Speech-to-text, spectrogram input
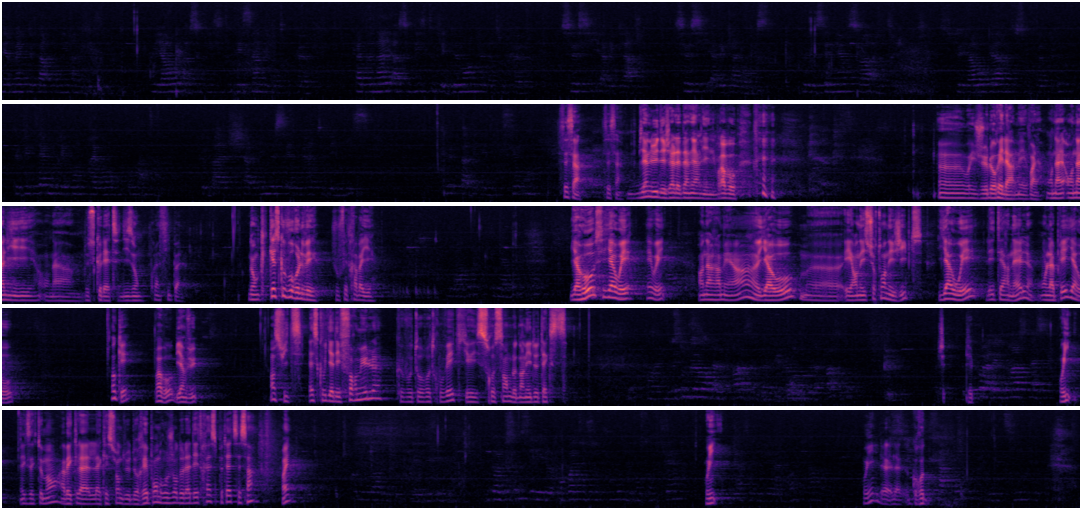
C'est ça, c'est ça. Bien lu déjà la dernière ligne, bravo. Euh, oui, je l'aurai là, mais voilà, on a, on, a on a le squelette, disons, principal. Donc, qu'est-ce que vous relevez Je vous fais travailler? Yahoo, c'est Yahweh, eh oui. En araméen, Yahoo, euh, et on est surtout en Égypte. Yahweh, l'Éternel, on l'appelait Yahoo. Ok, bravo, bien vu. Ensuite, est-ce qu'il y a des formules que vous retrouvez qui se ressemblent dans les deux textes? Oui, exactement. Avec la, question de, répondre au jour de la détresse, peut-être, c'est ça? Oui Oui. Oui, la, la,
